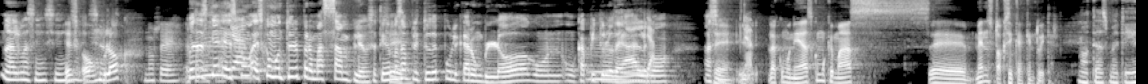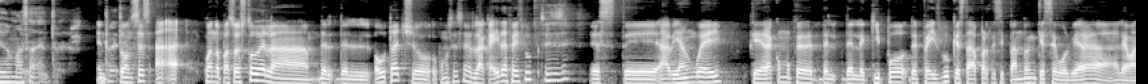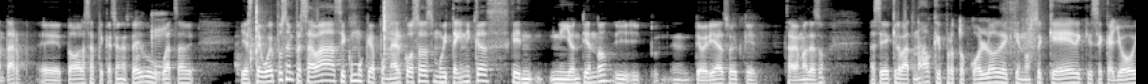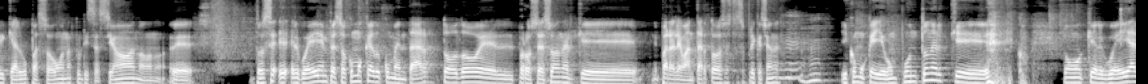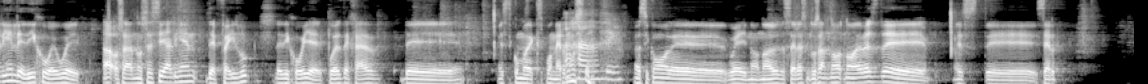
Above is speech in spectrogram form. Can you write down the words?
Algo así, sí. Es, o un Sí. blog, no sé. Pues es que es Ya. como, es como un Twitter, pero más amplio. O sea, tienes Sí. más amplitud de publicar un blog, un, un capítulo de Mm, algo. Así. Sí, la comunidad es como que más. eh, menos tóxica que en Twitter. No te has metido más adentro. Entonces, ah, ah, cuando pasó esto de la, del, del outage, o, o ¿cómo se dice? La caída de Facebook, Sí, sí, sí. este, había un güey que era como que del, del- equipo de Facebook que estaba participando en que se volviera a levantar eh, todas las aplicaciones, Facebook, Ok. WhatsApp. Y este güey pues empezaba así como que a poner cosas muy técnicas que ni yo entiendo y, y, pues, en teoría soy el que sabe más de eso. Así de que el vato, no, que protocolo de que no sé qué, de que se cayó y que algo pasó, una actualización o no. eh, entonces el- el güey empezó como que a documentar todo el proceso en el que, para levantar todas estas aplicaciones. Y como que llegó un punto en el que, como que el güey, alguien le dijo, güey, güey, ah, o sea, no sé si alguien de Facebook le dijo, oye, puedes dejar de, es como de exponernos. Ajá, sí. Así como de, güey, no, no debes de ser eso. O sea, no, no debes de, este, ser,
